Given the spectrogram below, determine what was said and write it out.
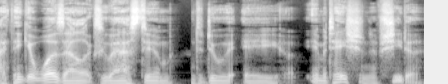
I think it was Alex who asked him to do a imitation of Shida.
